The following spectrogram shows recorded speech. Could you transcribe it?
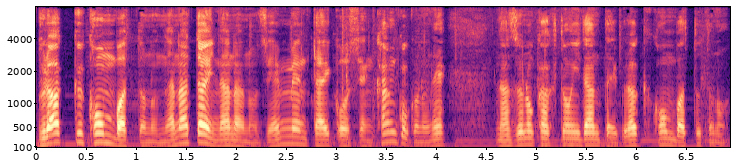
ブラックコンバットの7対7の全面対抗戦。韓国のね謎の格闘技団体ブラックコンバットとの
